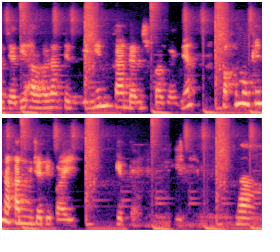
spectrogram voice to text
terjadi hal-hal yang tidak diinginkan dan sebagainya maka mungkin akan menjadi baik gitu. Nah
